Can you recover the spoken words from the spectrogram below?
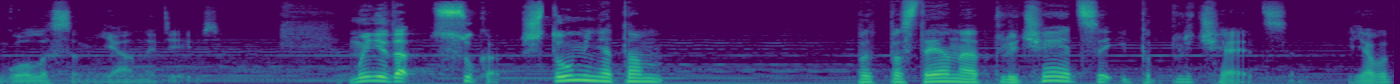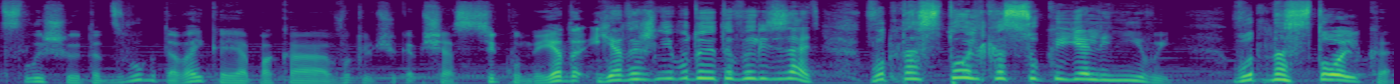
голосом, я надеюсь. Мы не да... Сука, что у меня там постоянно отключается и подключается? Я вот слышу этот звук, давай-ка я пока выключу... Сейчас, секунду. Я, я даже не буду это вырезать. Вот настолько, сука, я ленивый. Вот настолько.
